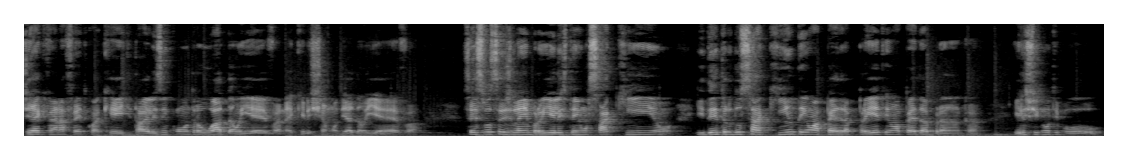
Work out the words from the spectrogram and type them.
Jack vai na frente com a Kate e tal, eles encontram o Adão e Eva, né? Que eles chamam de Adão e Eva. Não sei se vocês lembram, e eles têm um saquinho, e dentro do saquinho tem uma pedra preta e uma pedra branca. E eles ficam, tipo,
